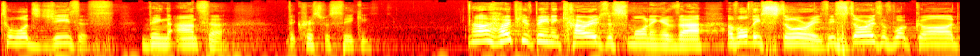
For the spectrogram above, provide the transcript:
towards Jesus being the answer that Chris was seeking. Now, I hope you've been encouraged this morning of, uh, of all these stories, these stories of what God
